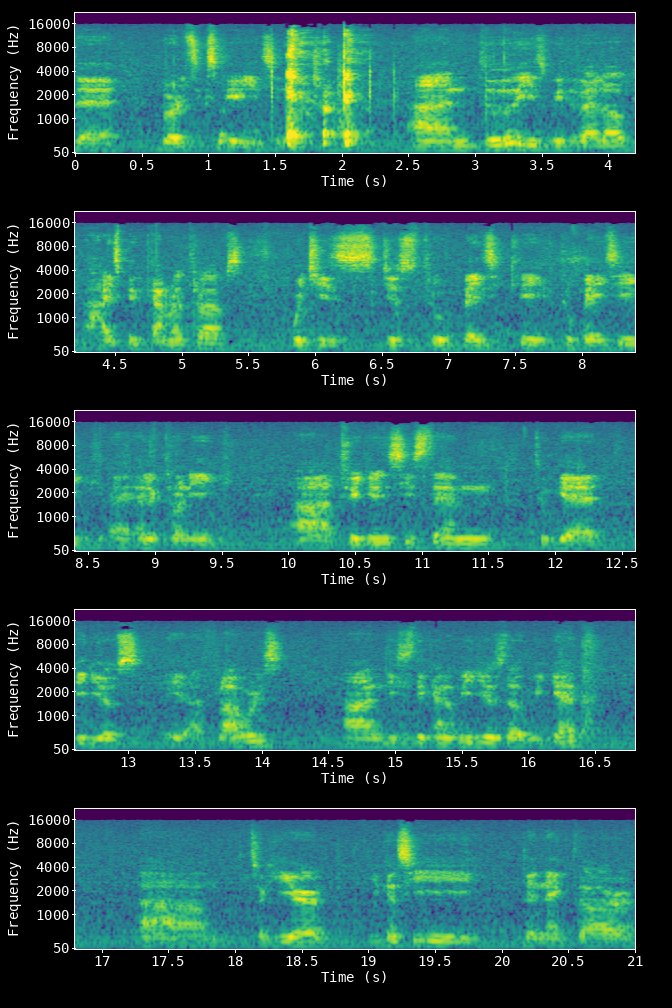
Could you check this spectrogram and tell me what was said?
the birds experience in nature. And to do this, we develop high-speed camera traps, which is just through basically through basic uh, electronic uh, triggering system to get videos uh, at flowers. And this is the kind of videos that we get. Um, so here you can see the nectar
